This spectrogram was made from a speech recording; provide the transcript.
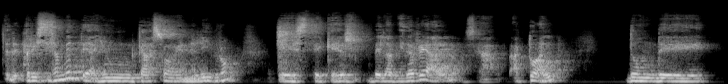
Precisamente hay un caso en el libro este, que es de la vida real, o sea, actual, donde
